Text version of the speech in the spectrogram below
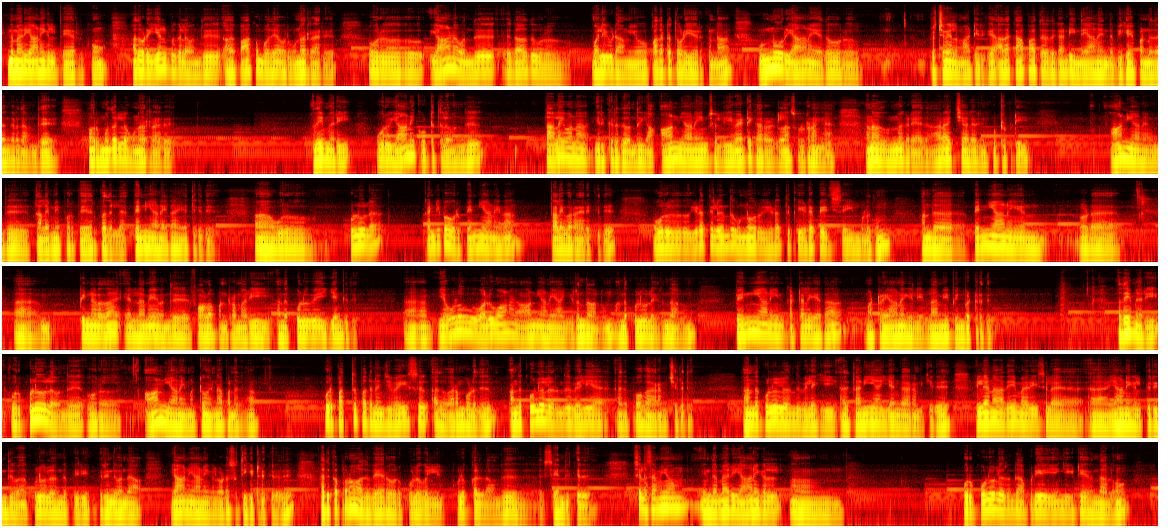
இந்த மாதிரி யானைகள் பேர் இருக்கும். அதோட இயல்புகளை வந்து அதை பார்க்கும்போதே அவர் உணர்றாரு. ஒரு யானை வந்து ஏதாவது ஒரு வழிவிடாமையோ பதட்டத்தோடையோ இருக்குன்னா இன்னொரு யானை ஏதோ ஒரு பிரச்சனையில் மாட்டியிருக்கு. அதை காப்பாற்றுறதுக்காண்டி இந்த யானை இந்த பிஹேவ் பண்ணுதுங்கிறத வந்து அவர் முதல்ல உணர்றாரு. அதே மாதிரி ஒரு யானை கூட்டத்தில் வந்து தலைவனாக இருக்கிறது வந்து யா- ஆண் யானைன்னு சொல்லி வேட்டைக்காரர்கள்லாம் சொல்கிறாங்க ஆனால் அது உண்மை கிடையாது. ஆராய்ச்சியாளரின் கூற்றுப்படி ஆண் யானை வந்து தலைமை பொறுப்பை ஏற்பதில்லை. பெண் யானை தான் ஏற்றுக்குது ஒரு குழுவில் கண்டிப்பாக ஒரு பெண் யானை தான் தலைவராக இருக்குது. ஒரு இடத்திலிருந்து இன்னொரு இடத்துக்கு இடப்பெயர்ச்சி செய்யும் பொழுதும் அந்த பெண் யானையனோட பின்னால் தான் எல்லாமே வந்து ஃபாலோ பண்ணுற மாதிரி அந்த குழுவே இயங்குது. எவ்வளவு வலுவான ஆண் யானையாக இருந்தாலும் அந்த குழுவில் இருந்தாலும் பெண் யானையின் கட்டளையை தான் மற்ற யானைகள் எல்லாமே பின்பற்றுது. அதே மாதிரி ஒரு குழுவில் வந்து ஒரு ஆண் யானை மட்டும் என்ன பண்ணுதுன்னா ஒரு பத்து பதினஞ்சு வயசு அது வரும்பொழுது அந்த குழுவிலேருந்து வெளியே அது போக ஆரம்பிச்சிடுது அந்த குழுவிலேருந்து விலகி அது தனியாக இயங்க ஆரம்பிக்குது. இல்லைன்னா அதே மாதிரி சில யானைகள் பிரிந்து வ- குழுவிலேருந்து பிரி பிரிந்து வந்த யான் யானைகளோட சுற்றிக்கிட்டு இருக்கிறது. அதுக்கப்புறம் அது வேற ஒரு குழுக்களில் குழுக்களில் வந்து சேர்ந்துக்குது. சில சமயம் இந்த மாதிரி யானைகள் ஒரு குழுவில் இருந்து அப்படியே இயங்கிக்கிட்டே இருந்தாலும்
